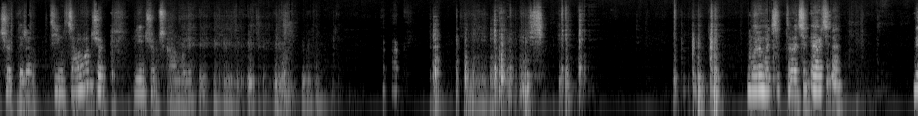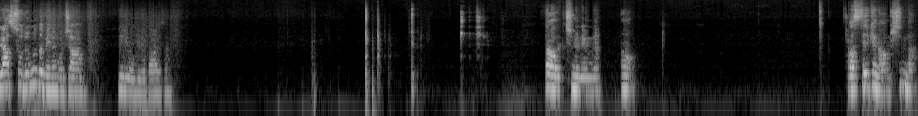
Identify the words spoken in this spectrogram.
Çöpleri temizleyeceğim ama çöp, yeni çöp çıkarmalıyım. Umarım açıktır. Açık gerçi de. Biraz sorunlu da benim ocağım. Şey oluyor bazen. Sağlık için önemli. Aa. Hastayken almıştım da.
